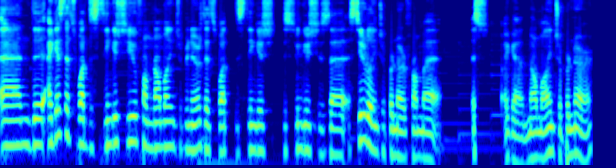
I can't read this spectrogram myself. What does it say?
And uh, i guess that's what distinguishes you from normal entrepreneurs. That's what distinguish distinguishes a serial entrepreneur from a, a like a normal entrepreneur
